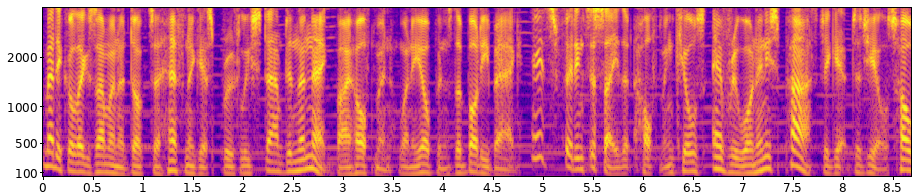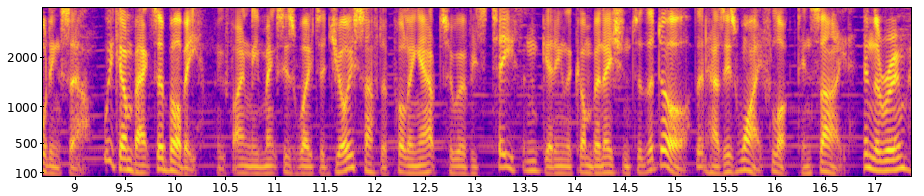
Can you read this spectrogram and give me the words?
medical examiner Dr. Hefner gets brutally stabbed in the neck by Hoffman when he opens the body bag. It's fitting to say that Hoffman kills everyone in his path to get to Jill's holding cell. We come back to Bobby, who finally makes his way to Joyce after pulling out two of his teeth and getting the combination to the door that has his wife locked inside. In the room,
